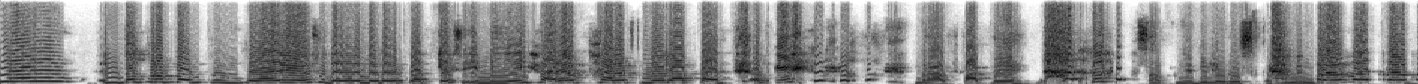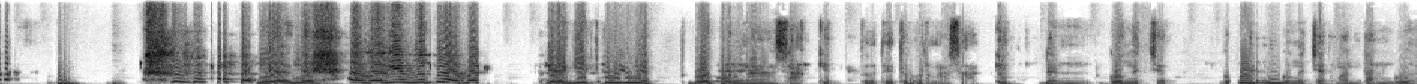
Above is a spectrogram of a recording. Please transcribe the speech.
ya untuk perempuan-perempuan yang sedang mendengar podcast ini harap harap merapat oke? Merapat ya. Sapnya diluruskan dan merapat merapat. Iya enggak abangnya butuh abang ya gitu. Gue pernah sakit waktu itu pernah sakit. Dan gue ngechat gue gue ngechat mantan gue.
